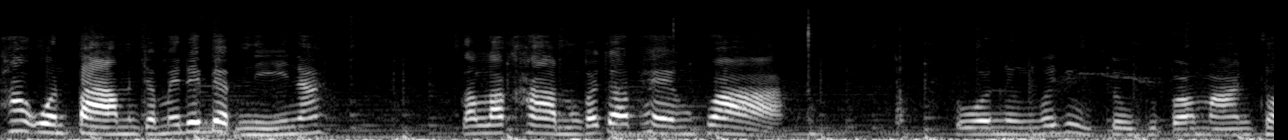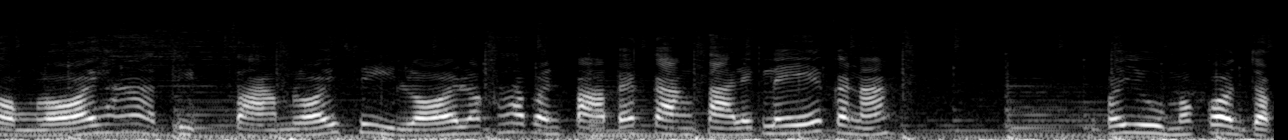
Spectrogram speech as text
ถ้าอวนปลามันจะไม่ได้แบบนี้นะ แต่ราคามันก็จะแพงกว่า ตัวหนึ่งก็อยู่ตัวอยู่ประมาณ 250 300 400 แล้วถ้าเป็นปลาแป๊กกลางตาเล็กๆกันนะ ก็อยู่เมื่อก่อนจาก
